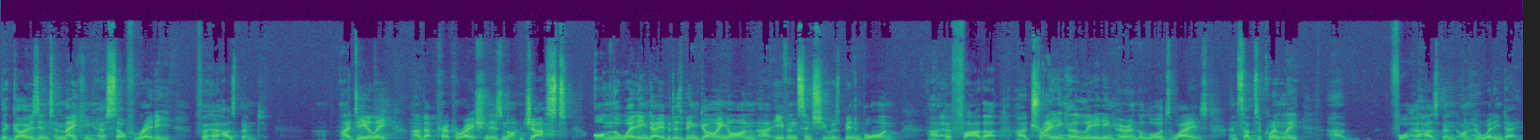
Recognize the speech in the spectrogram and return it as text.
that goes into making herself ready for her husband. Uh, ideally, uh, that preparation is not just on the wedding day, but has been going on uh, even since she was been born uh, her father uh, training her, leading her in the Lord's ways, and subsequently uh, for her husband on her wedding day.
